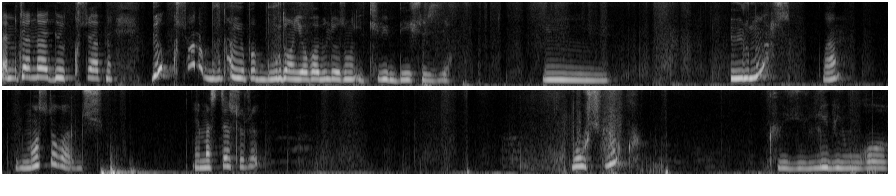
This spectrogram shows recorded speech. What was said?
Ben bir tane daha gökkuşağı yapma. Gökkuşağını buradan yapıp buradan yapabiliyorsun. 2500 lira. Hmm. Elmas. Lan. Elmas da varmış. Elmastan sonra boşluk 250 bin oha.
